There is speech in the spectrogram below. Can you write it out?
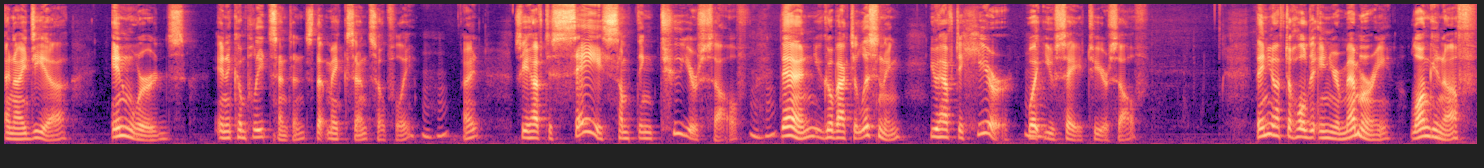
an idea in words in a complete sentence that makes sense, hopefully, right? So you have to say something to yourself. Then you go back to listening. You have to hear what you say to yourself. Then you have to hold it in your memory long enough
